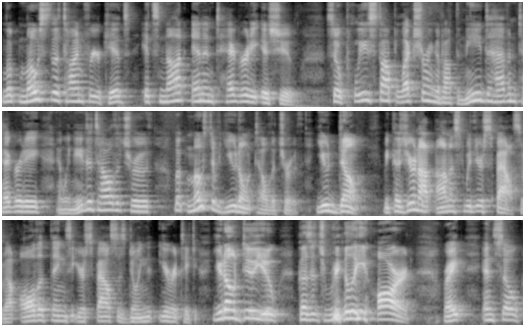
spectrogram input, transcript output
Look, most of the time for your kids, it's not an integrity issue. So please stop lecturing about the need to have integrity and we need to tell the truth. Look, most of you don't tell the truth. You don't because you're not honest with your spouse about all the things that your spouse is doing that irritate you. You don't do you because it's really hard, right? And so,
